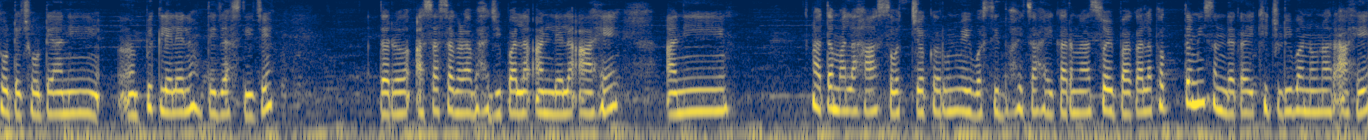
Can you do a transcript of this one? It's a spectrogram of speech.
छोटे छोटे आणि पिकलेले नव्हते जास्तीचे. तर असा सगळा भाजीपाला आणलेला आहे. आणि आता मला हा स्वच्छ करून व्यवस्थित व्हायचा आहे. कारण आज स्वयंपाकाला फक्त मी संध्याकाळी खिचडी बनवणार आहे.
